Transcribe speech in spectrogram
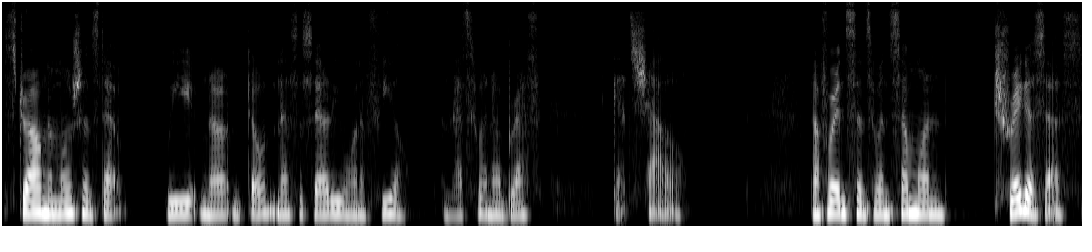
strong emotions that we no, don't necessarily want to feel. And that's when our breath gets shallow. Now, for instance, when someone triggers us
